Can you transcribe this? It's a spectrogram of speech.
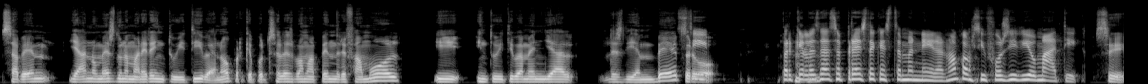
sabem ja només d'una manera intuïtiva, no? Perquè potser les vam aprendre fa molt i intuïtivament ja les diem bé, però... Sí, perquè les has après d'aquesta manera, no? Com si fos idiomàtic. Sí,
